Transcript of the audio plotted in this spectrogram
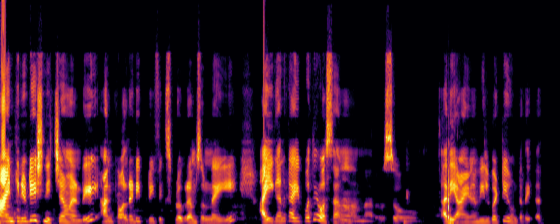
ఆయనకి ఇన్విటేషన్ ఇచ్చామండి. ఆయనకి ఆల్రెడీ ప్రీఫిక్స్ ప్రోగ్రామ్స్ ఉన్నాయి. అవి కనుక అయిపోతే వస్తానని అన్నారు సో అది ఆయన వీలు బట్టి ఉంటది. అది.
